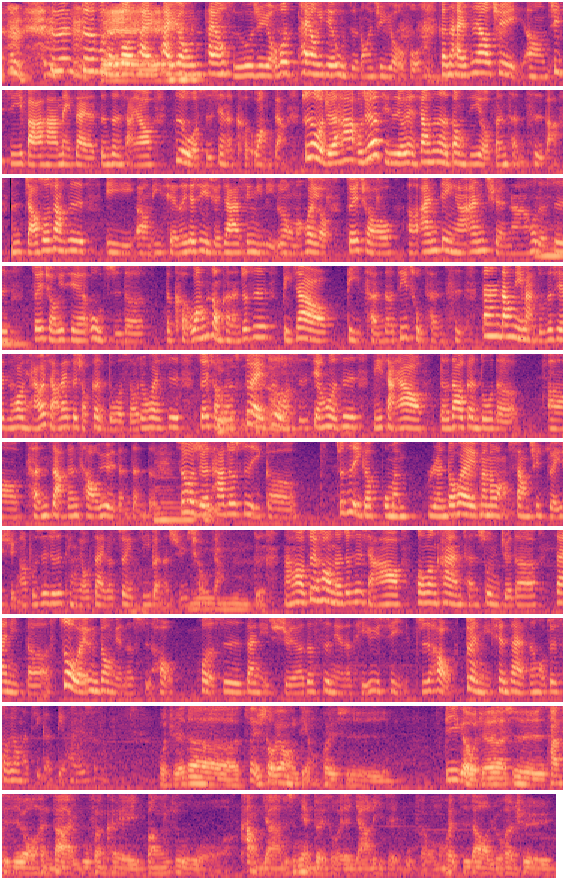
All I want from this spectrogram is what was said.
就是就是不能够太太用太用食物去诱，或太用一些物质的东西去诱惑，可能还是要去嗯去激发他内在的真正想要自我实现的渴望。这样就是我觉得他，我觉得其实有点像是那个动机有分层次吧。假如说像是以嗯以前的一些心理学家的心理理论，我们会有追求呃安定啊、安全啊，或者是追求一些物质的。的渴望，这种可能就是比较底层的基础层次。但是当你满足这些之后，你还会想要再追求更多的时候，就会是追求的自对自我实现，或者是你想要得到更多的呃成长跟超越等等的。嗯，所以我觉得它就是一个，就是一个我们。人都会慢慢往上去追寻，而不是就是停留在一个最基本的需求这样。嗯，对。然后最后呢，就是想要问问看陈述，你觉得在你的作为运动员的时候，或者是在你学了这四年的体育系之后，对你现在的生活最受用的几个点会是什么？我觉得最受用的点会是第一个，我觉得是它其实有很大一部分可以帮助我。抗压就是面对所谓的压力这一部分，我们会知道如何去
